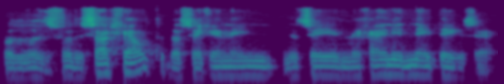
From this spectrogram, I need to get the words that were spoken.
voor, de, voor de zakgeld. Dat, zeg je nee, dat, zeg je, daar ga je niet nee tegen zeggen.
